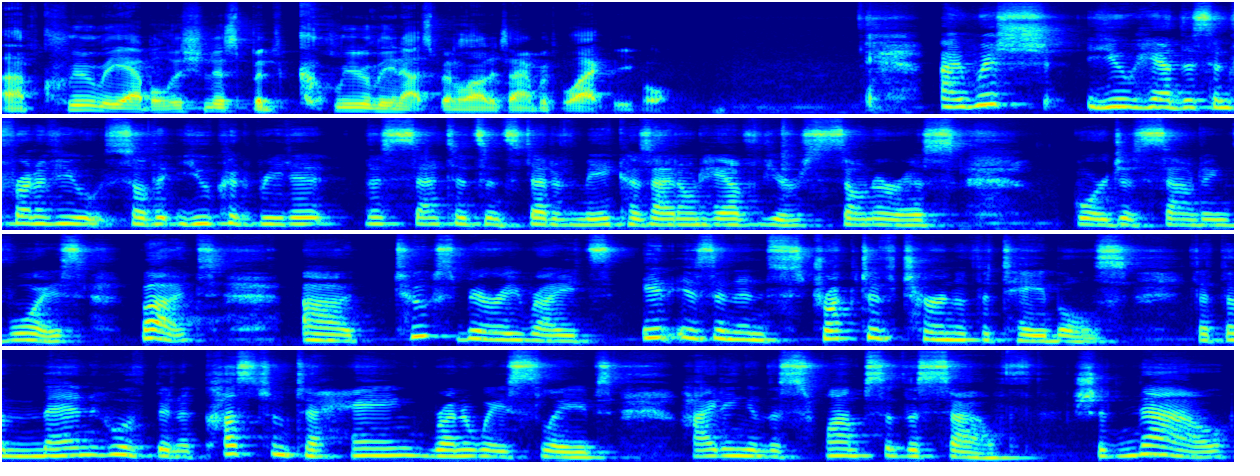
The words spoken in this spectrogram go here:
uh, clearly abolitionist, but clearly not spent a lot of time with black people. I wish you had this in front of you so that you could read it, this sentence, instead of me, because I don't have your sonorous, gorgeous sounding voice. But uh, Tewksbury writes It is an instructive turn of the tables that the men who have been accustomed to hang runaway slaves hiding in the swamps of the South should now,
